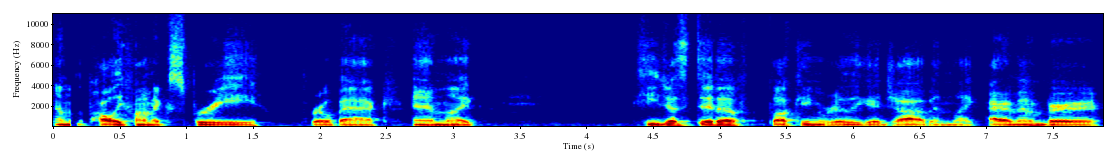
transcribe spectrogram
and the Polyphonic Spree throwback and like he just did a fucking really good job. And like I remember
